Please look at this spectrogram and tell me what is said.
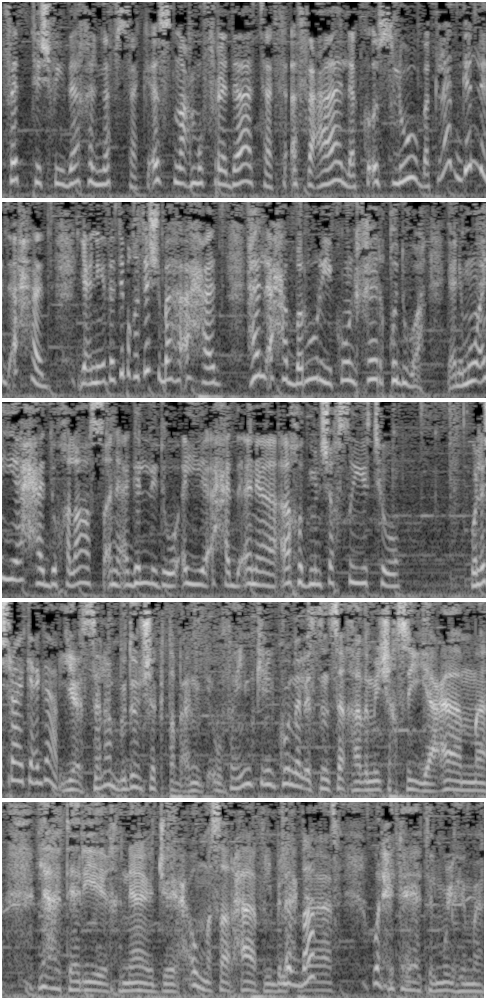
فتش في داخل نفسك. اصنع مفرداتك أفعالك أسلوبك لا تقلد أحد. يعني إذا تبغى تشبه أحد هل أحد ضروري يكون خير قدوة؟ يعني مو أي أحد وخلاص أنا أقلده أي أحد أنا آخذ من شخصيته. ولا إيش رأيك عقاب؟ يا سلام بدون شك طبعا فيمكن يكون الاستنساخ هذا من شخصية عامة لها تاريخ ناجح أو مسار حافل بالأحداث والحكايات الملهمة.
